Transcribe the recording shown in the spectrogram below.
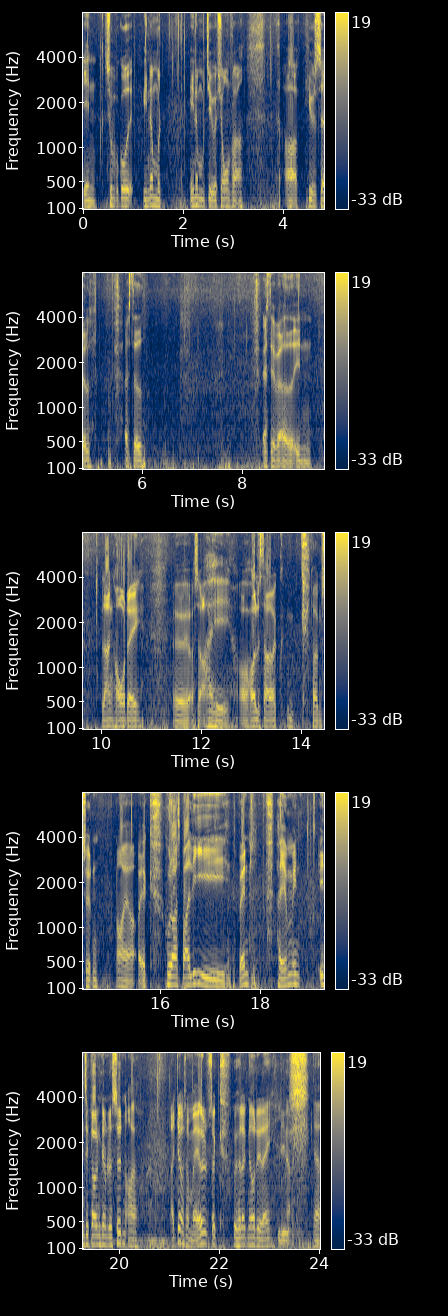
en super god indre, indre motivation for at hive sig selv afsted. Hvis det har været en lang, hård dag, øh, og så ej, og holdet starter klokken 17. Nå ja, og jeg kunne også bare lige vente herhjemme ind, indtil klokken blev 17, og ej, det var så ærgerligt, så kunne jeg heller ikke nå det i dag. lige nok. Ja.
